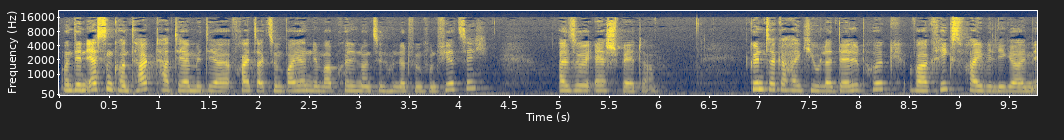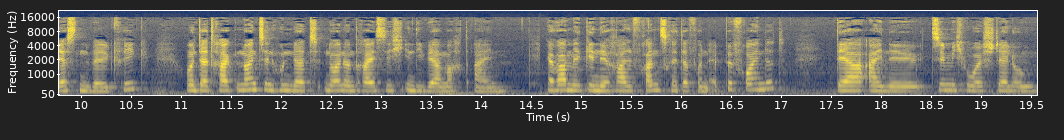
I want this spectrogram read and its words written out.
Und den ersten Kontakt hatte er mit der Freiheitsaktion Bayern im April 1945, also erst später. Günter Caracciula Delbrück war Kriegsfreiwilliger im Ersten Weltkrieg und er trat 1939 in die Wehrmacht ein. Er war mit General Franz Ritter von Epp befreundet, der eine ziemlich hohe Stellung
